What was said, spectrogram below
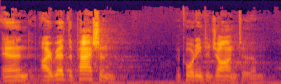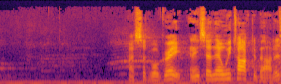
and I read the Passion according to John to them. I said, well, great. And he said, then we talked about it.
